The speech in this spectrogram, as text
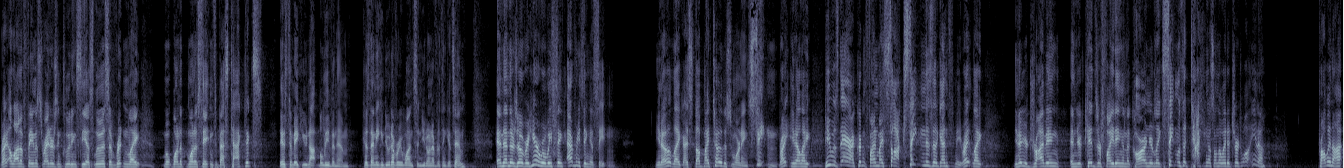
right? A lot of famous writers, including C.S. Lewis, have written like one of, one of Satan's best tactics is to make you not believe in him, because then he can do whatever he wants and you don't ever think it's him. And then there's over here where we think everything is Satan. You know, like I stubbed my toe this morning, Satan, right? You know, like he was there, I couldn't find my sock, Satan is against me, right? Like, you know, you're driving and your kids are fighting in the car and you're like, Satan was attacking us on the way to church. Well, you know, probably not.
